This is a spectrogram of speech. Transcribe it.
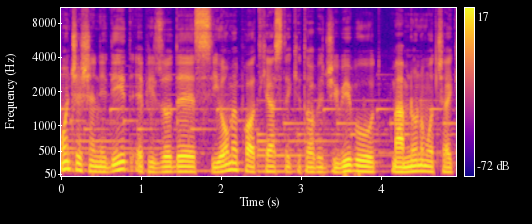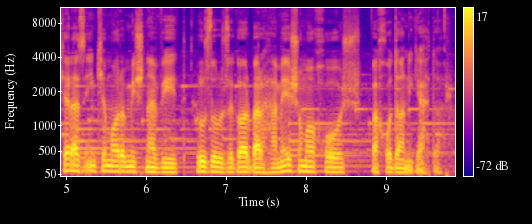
اون چه شنیدید اپیزود سیوم پادکست کتاب جیبی بود. ممنون و متشکر از اینکه ما رو میشنوید. روز و روزگار بر همه شما خوش و خدا نگهدار.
